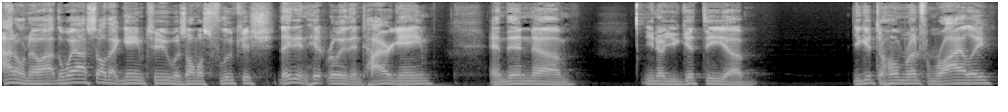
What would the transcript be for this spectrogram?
I don't know. I, the way I saw that game two was almost flukish. They didn't hit really the entire game, and then um, you know you get the uh, you get the home run from Riley,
